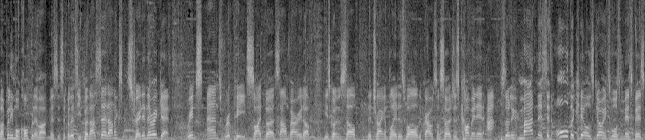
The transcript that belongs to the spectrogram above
So I'm feeling more confident about Misfits' ability. But that said, Annex straight in there again. Rinse and repeat. Cypher sound buried up. He's got himself the Dragon Blade as well. The Graviton Surge is coming in. Absolute madness. And all the kills going towards Misfits.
